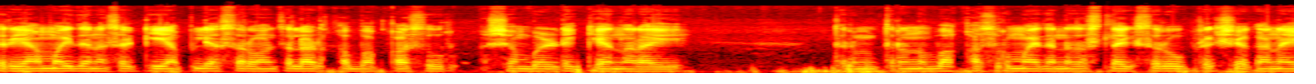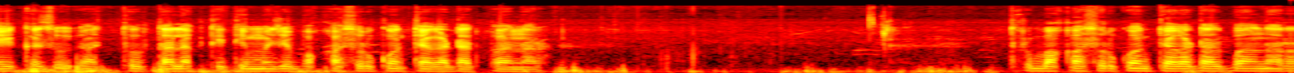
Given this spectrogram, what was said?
तर या मैदानासाठी आपल्या सर्वांचा लाडका बाकासूर शंभर टक्के येणार आहे. तर मित्रांनो बकासूर मैदानात असला की सर्व प्रेक्षकांना एकच आतुरता लागते ती म्हणजे बकासूर कोणत्या गटात पळणार? तर बकासूर कोणत्या गटात पळणार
